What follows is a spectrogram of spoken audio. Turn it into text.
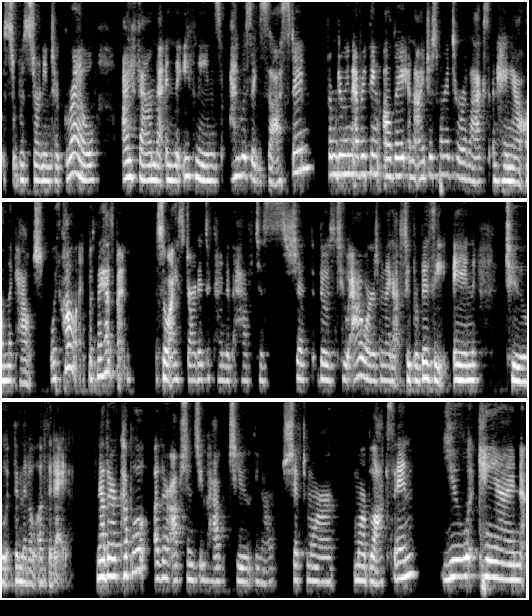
was starting to grow, I found that in the evenings, I was exhausted from doing everything all day and I just wanted to relax and hang out on the couch with Colin, with my husband. So I started to kind of have to shift those two hours when I got super busy into the middle of the day. Now there are a couple other options you have to, you know, shift more more blocks in. You can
